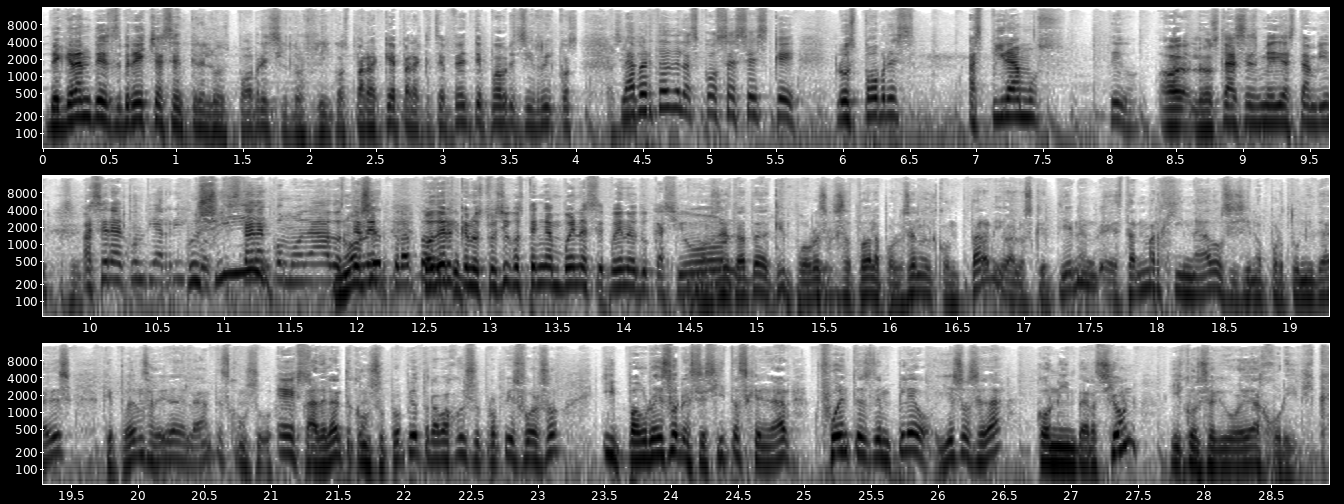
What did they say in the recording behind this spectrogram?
de grandes brechas entre los pobres y los ricos? ¿Para qué? Para que se enfrenten pobres y ricos. La verdad de las cosas es que los pobres aspiramos, digo, o las clases medias también, a ser algún día ricos, Pues sí. estar acomodados, No tener se trata de poder que... que- nuestros hijos tengan buena, buena educación. No se trata de que empobrezcas a toda la población, al contrario, a los que tienen, están marginados y sin oportunidades, que puedan salir adelante con su, Eso. adelante con su propio trabajo y su propio esfuerzo, y por eso necesitas generar fuentes de empleo, y eso se da con inversión y con seguridad jurídica.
